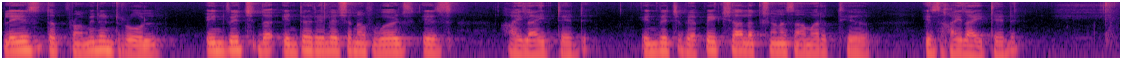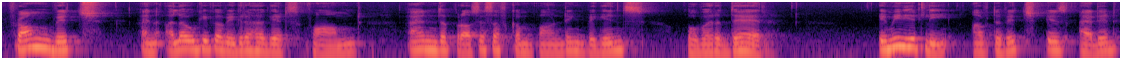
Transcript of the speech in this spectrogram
plays the prominent role in which the interrelation of words is highlighted, in which Vyapeksha Lakshana Samarthya is highlighted, from which an Alaukika Vigraha gets formed and the process of compounding begins over there, immediately after which is added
